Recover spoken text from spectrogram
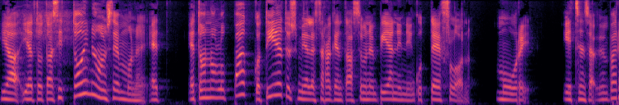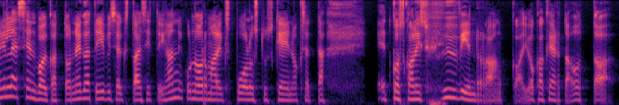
Ja, ja tota, sitten toinen on semmoinen, että, että on ollut pakko tietyssä mielessä rakentaa semmoinen pieni niin kuin teflon muuri itsensä ympärille. Sen voi katsoa negatiiviseksi tai sitten ihan niin kuin normaaliksi puolustuskeinoksi, että, että koska olisi hyvin rankkaa joka kerta ottaa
